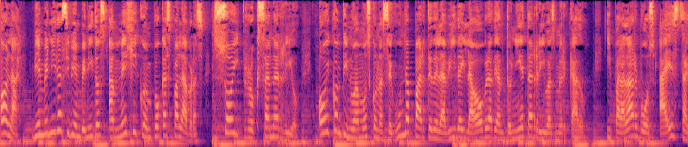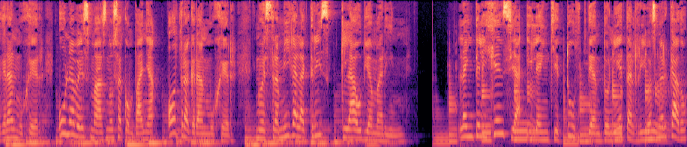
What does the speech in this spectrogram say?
Hola, bienvenidas y bienvenidos a México en pocas palabras. Soy Roxana Río. Hoy continuamos con la segunda parte de la vida y la obra de Antonieta Rivas Mercado. Y para dar voz a esta gran mujer, una vez más nos acompaña otra gran mujer, nuestra amiga la actriz Claudia Marín. La inteligencia y la inquietud de Antonieta Rivas Mercado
